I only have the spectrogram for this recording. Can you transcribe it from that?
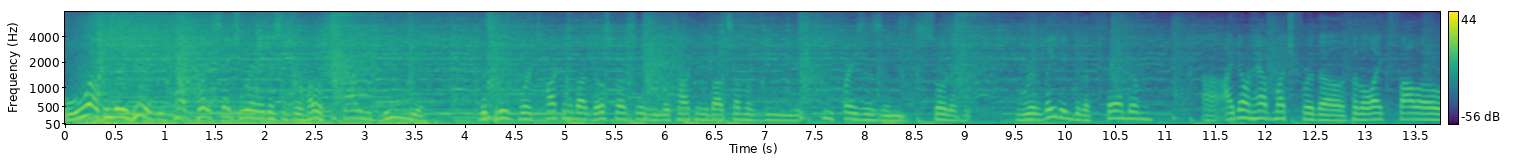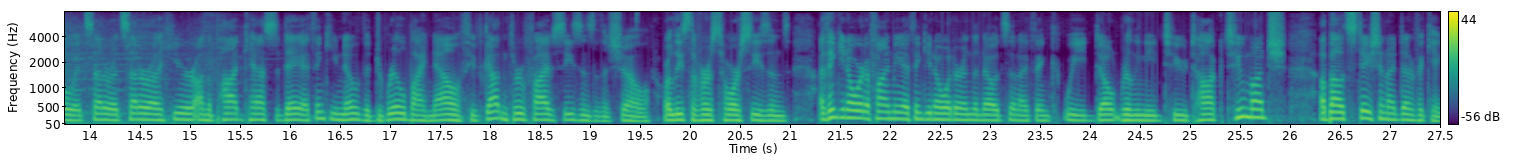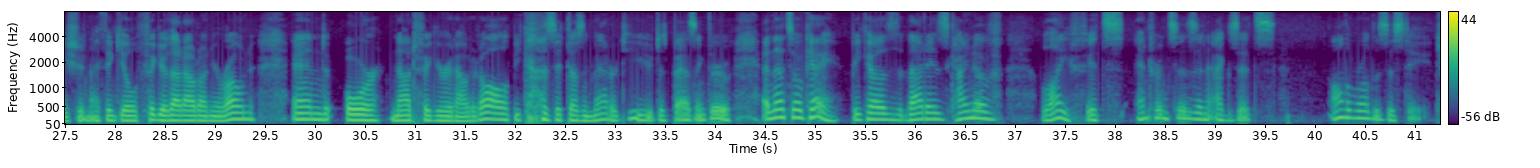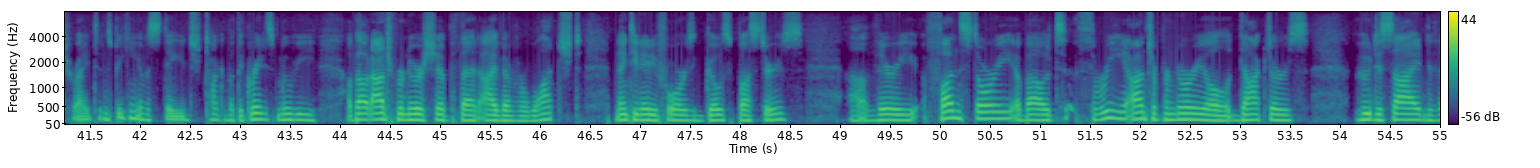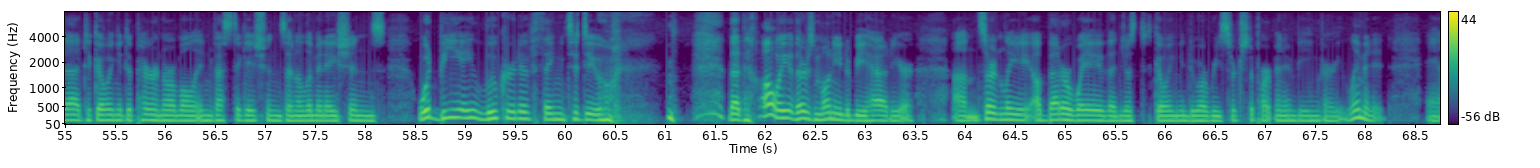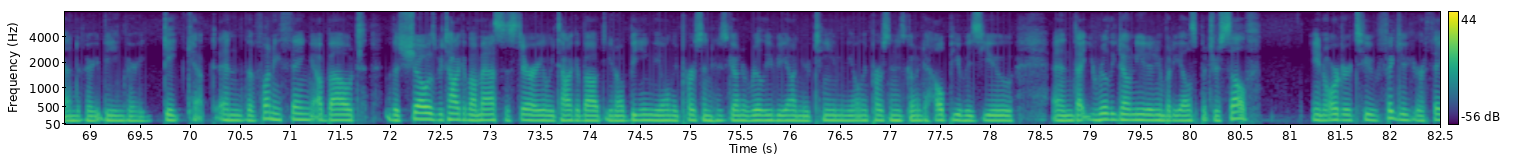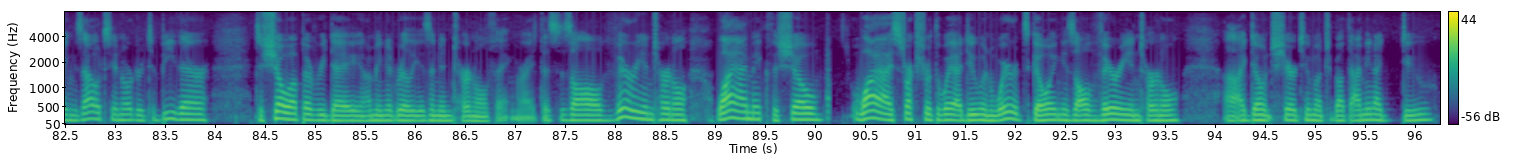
Welcome to the Heroes of Cosplay Sanctuary. This is your host, Scotty B. This week we're talking about Ghostbusters and we're talking about some of the key phrases and sort of relating to the fandom. Uh, I don't have much for the for the like, follow, etc., etc. here on the podcast today. I think you know the drill by now. If you've gotten through five seasons of the show, or at least the first four seasons, I think you know where to find me. I think you know what are in the notes, and I think we don't really need to talk too much about station identification. I think you'll figure that out on your own, and or not figure it out at all because it doesn't matter to you. You're just passing through, and that's okay because that is kind of life. It's entrances and exits all the world is a stage, right? And speaking of a stage, talk about the greatest movie about entrepreneurship that I've ever watched 1984's Ghostbusters. A very fun story about three entrepreneurial doctors who decide that going into paranormal investigations and eliminations would be a lucrative thing to do. that, oh, there's money to be had here. Um, certainly a better way than just going into a research department and being very limited and very being very gate kept. And the funny thing about the show is we talk about mass hysteria, we talk about, you know, being the only person who's going to really be on your team and the only person who's going to help you is you and that you really don't need anybody else but yourself in order to figure your things out, in order to be there, to show up every day. I mean, it really is an internal thing, right? This is all very internal. Why I make the show, why I structure it the way I do, and where it's going is all very internal. Uh, I don't share too much about that. I mean, I do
